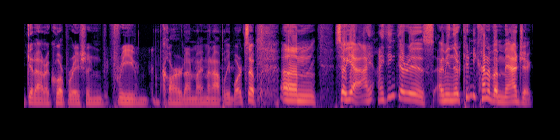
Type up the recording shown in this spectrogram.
get out of corporation free card on my Monopoly board. So, um, so yeah, I, I think there is. I mean, there can be kind of a magic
